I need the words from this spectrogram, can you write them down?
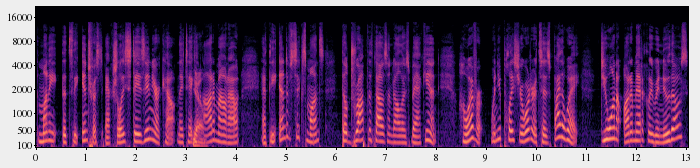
The money that's the interest actually stays in your account, and they take Yeah. an odd amount out. At the end of six months, they'll drop the thousand dollars back in. However, when you place your order, it says, by the way, do you want to automatically renew those?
